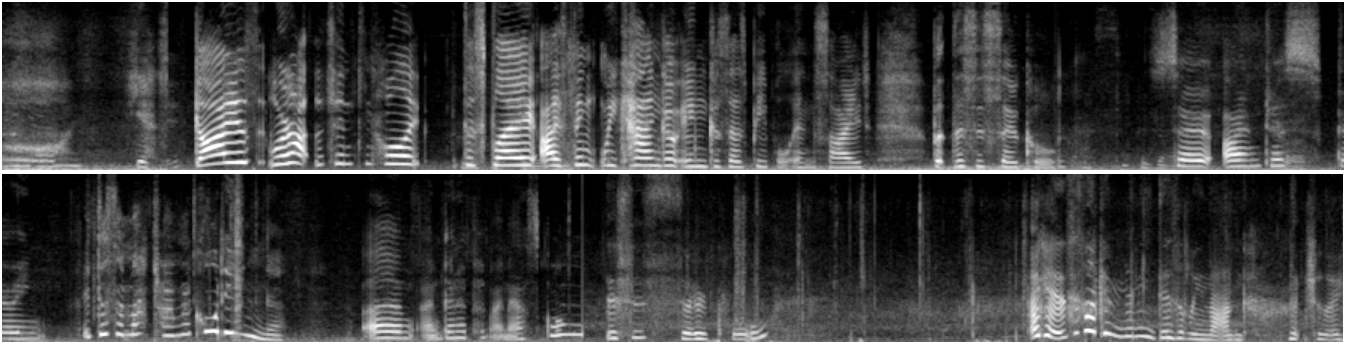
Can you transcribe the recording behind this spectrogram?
yes. Guys, we're at the Tintinhull display. I think we can go in because there's people inside, but this is so cool. So I'm just going it doesn't matter, I'm recording. Um, I'm gonna put my mask on. This is so cool. Okay, this is like a mini Disneyland, literally.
